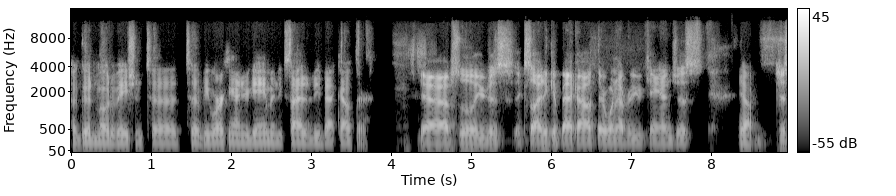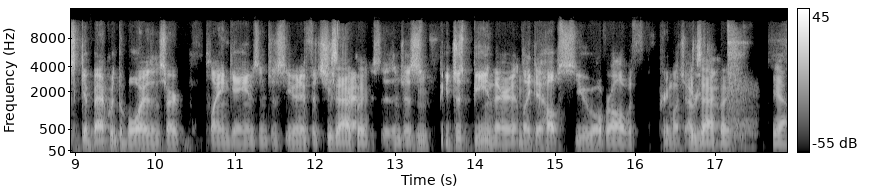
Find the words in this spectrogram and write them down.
a good motivation to to be working on your game and excited to be back out there. Yeah, absolutely. You're just excited to get back out there whenever you can. Just yeah, just get back with the boys and start playing games and just even if it's just exactly. practices and just mm-hmm. be just being there. Mm-hmm. Like it helps you overall with pretty much everything. Exactly. Yeah.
